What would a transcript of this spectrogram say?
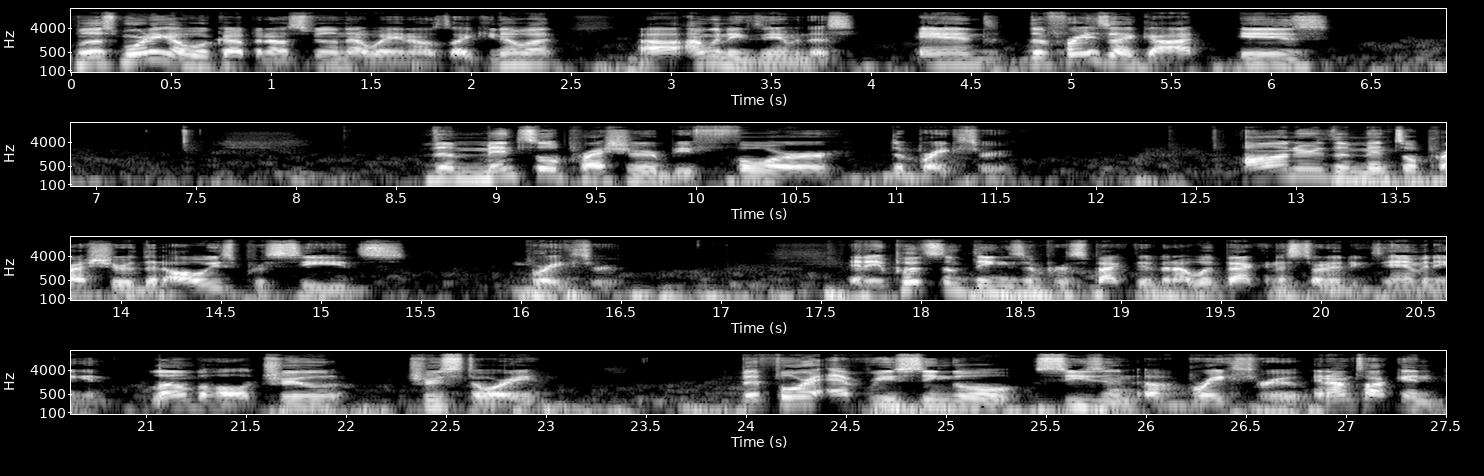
Well, this morning I woke up and I was feeling that way, and I was like, you know what? Uh, I'm going to examine this. And the phrase I got is the mental pressure before the breakthrough honor the mental pressure that always precedes breakthrough. And it puts some things in perspective. And I went back and I started examining, and lo and behold, true, true story. Before every single season of breakthrough, and I'm talking,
